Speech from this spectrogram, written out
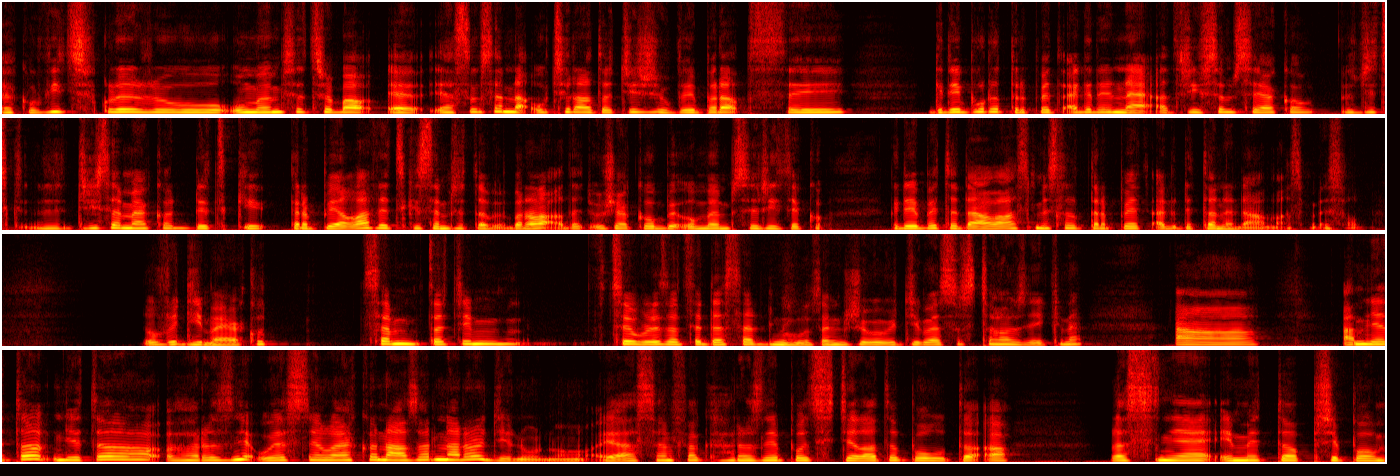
jako víc v klidu, umím se třeba, já jsem se naučila totiž vybrat si, kdy budu trpět a kdy ne. A dřív jsem si jako, vždycky, dřív jsem jako vždycky trpěla, vždycky jsem si to vybrala a teď už jako by umím si říct, jako, kdy by to dává smysl trpět a kdy to nedává smysl. Uvidíme, jako jsem zatím v civilizaci 10 dnů, takže uvidíme, co z toho vznikne. A, a mě to, mě to hrozně ujasnilo jako názor na rodinu. No. Já jsem fakt hrozně pocítila to pouto a vlastně i mi to připom...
